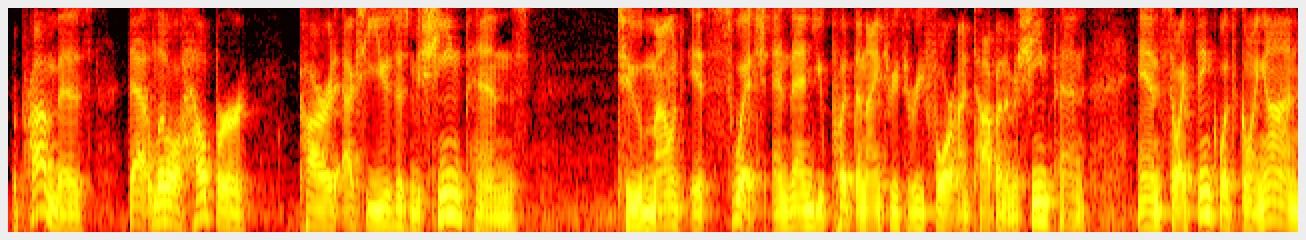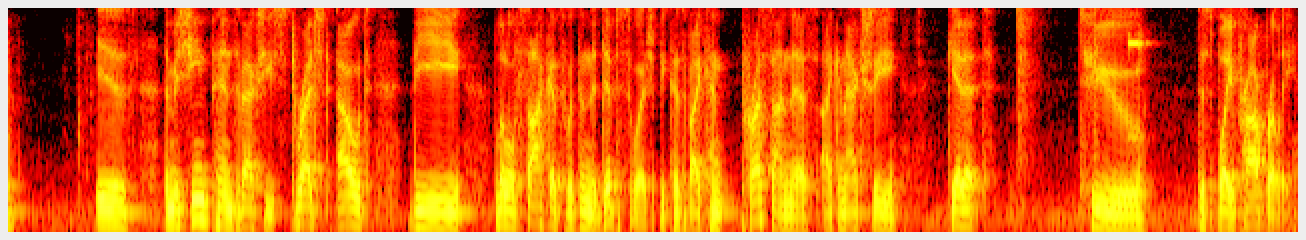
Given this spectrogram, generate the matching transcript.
The problem is that little helper card actually uses machine pins to mount its switch and then you put the 9334 on top of the machine pin. And so I think what's going on is the machine pins have actually stretched out the little sockets within the dip switch because if I can press on this, I can actually get it to display properly.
